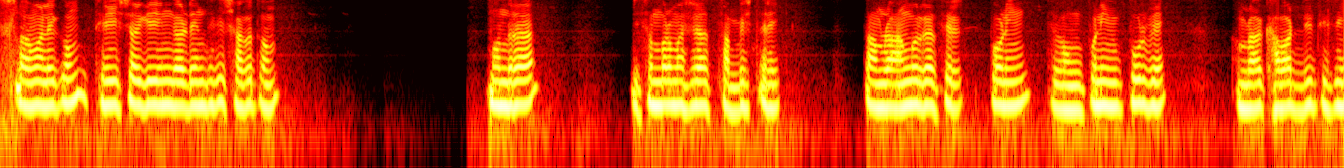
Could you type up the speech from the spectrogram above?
আসসালামু আলাইকুম, থ্রি স্টার গ্রিন গার্ডেন থেকে স্বাগতম। বন্ধুরা, ডিসেম্বর মাসের আজ ছাব্বিশ তারিখ। তো আমরা আঙ্গুর গাছের পনিং এবং পনিং পূর্বে আমরা খাবার দিতেছি।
